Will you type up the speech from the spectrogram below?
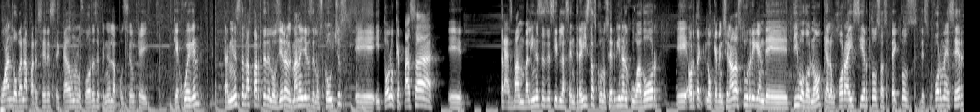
cuándo van a aparecer este, cada uno de los jugadores dependiendo de la posición que, que jueguen. También está la parte de los general managers, de los coaches eh, y todo lo que pasa eh, tras bambalinas, es decir, las entrevistas, conocer bien al jugador. Eh, ahorita lo que mencionabas tú, Rigen, de Tíbodo, ¿no? Que a lo mejor hay ciertos aspectos de su forma de ser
